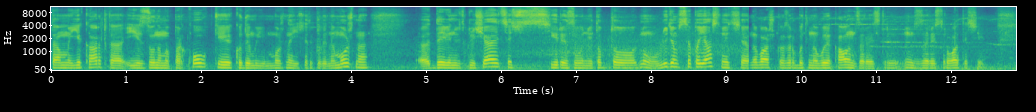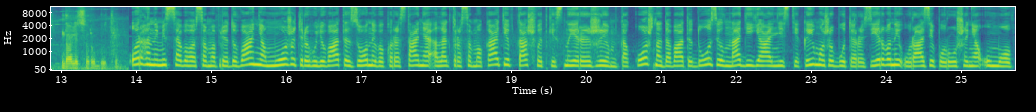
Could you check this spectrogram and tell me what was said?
там є карта із зонами парковки, куди можна їхати, куди не можна, де він відключається в сірій зоні. Тобто ну, людям все пояснюється. Не важко зробити новий аккаунт, ну, зареєструватися далі це робити. Органи місцевого самоврядування можуть регулювати зони використання електросамокатів та швидкісний режим. Також надавати дозвіл на діяльність, який може бути розірваний у разі порушення умов,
